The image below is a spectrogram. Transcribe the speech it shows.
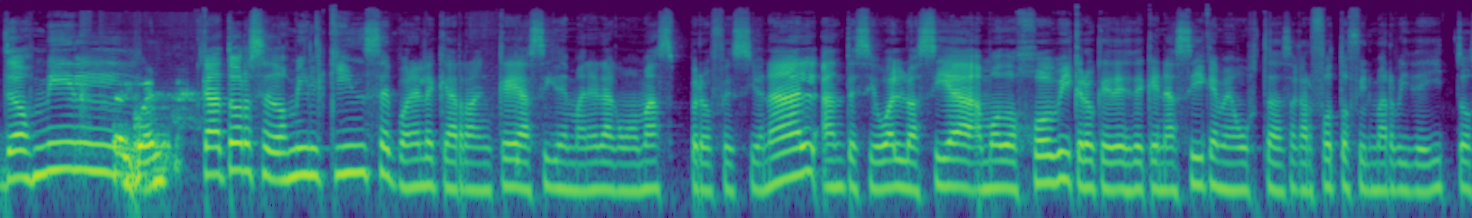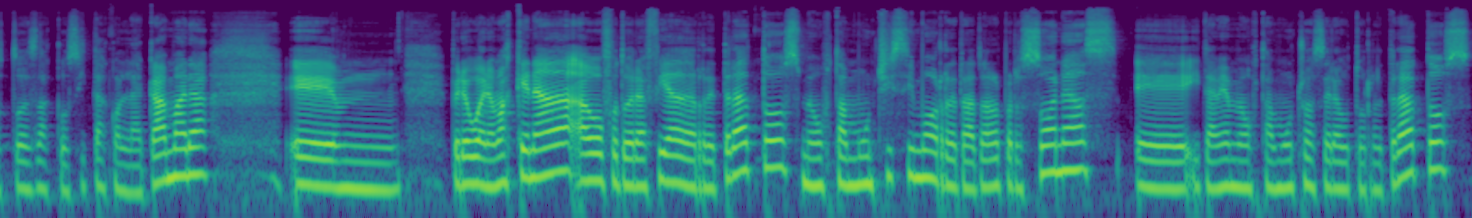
2014, 2015, ponele que arranqué así de manera como más profesional. Antes igual lo hacía a modo hobby, creo que desde que nací que me gusta sacar fotos, filmar videitos, todas esas cositas con la cámara. Em, pero bueno, más que nada hago fotografía de retratos, me gusta muchísimo retratar personas eh, y también me gusta mucho hacer autorretratos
